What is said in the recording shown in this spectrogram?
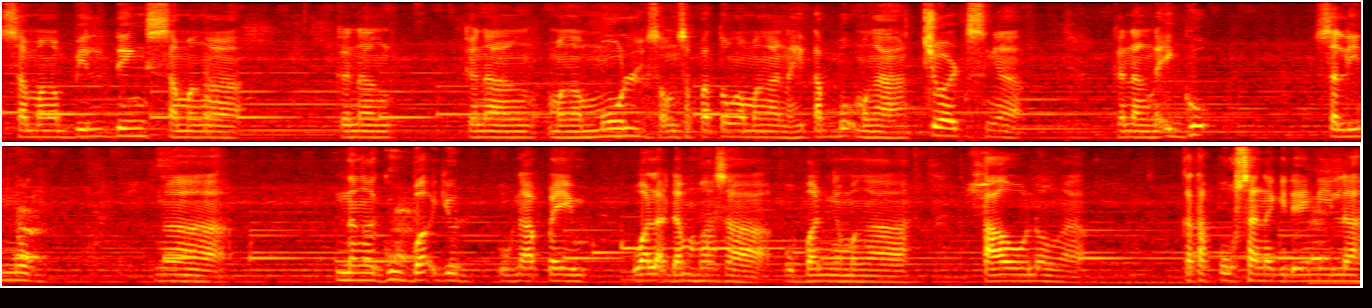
sa mga buildings sa mga kanang kanang mga mall sa unsa pa to nga mga nahitabo mga church nga kanang naigo sa linog nga nangaguba gyud ug napay wala damha sa uban nga mga tao no nga katapusan na gid nila.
